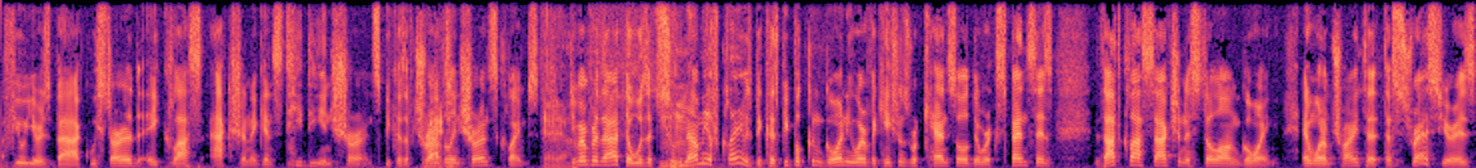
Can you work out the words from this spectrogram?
a few years back, we started a class action against TD Insurance because of travel right. insurance claims. Yeah, yeah. Do you remember that? There was a mm-hmm. tsunami mm-hmm. of claims because people couldn't go anywhere, vacations were canceled, there were expenses. That class action is still ongoing. And what I'm trying to, to stress here is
